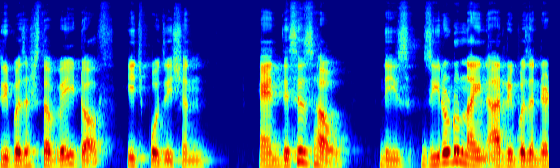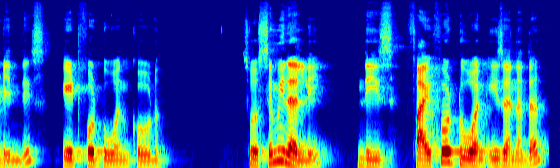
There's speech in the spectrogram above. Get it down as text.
represents the weight of each position. And this is how these 0 to 9 are represented in this 8421 code. So similarly, these 5421 is another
